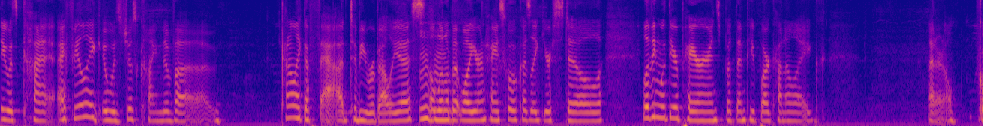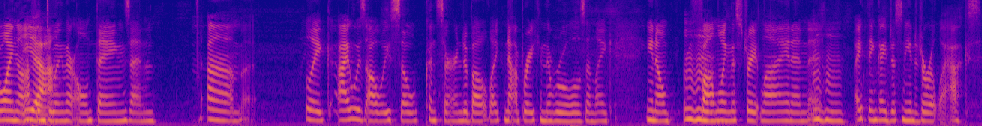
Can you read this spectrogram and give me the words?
it was kind. I feel like it was just kind of a kind of like a fad to be rebellious a little Mm-hmm. bit while you're in high school because like you're still living with your parents, but then people are kind of like I don't know, going off Yeah. and doing their own things and um like I was always so concerned about like not breaking the rules and like you know Mm-hmm. following the straight line and and I think I just needed to relax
